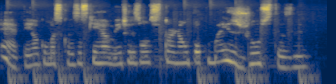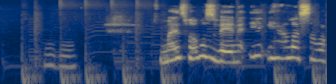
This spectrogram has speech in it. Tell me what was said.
É, tem algumas coisas que realmente eles vão se tornar um pouco mais justas, né? Uhum. Mas vamos ver, né? E em relação a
